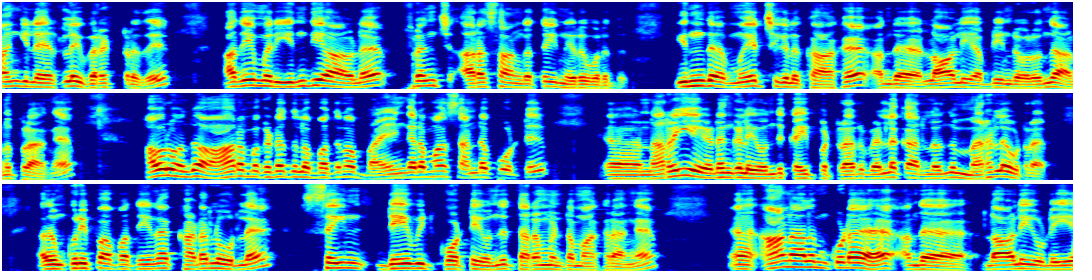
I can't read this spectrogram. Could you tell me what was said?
ஆங்கிலேயர்களை விரட்டுறது. அதே மாதிரி இந்தியாவில் பிரெஞ்சு அரசாங்கத்தை நிறுவுறது. இந்த முயற்சிகளுக்காக அந்த லாலி அப்படின்றவர் வந்து அனுப்புகிறாங்க அவர் வந்து ஆரம்ப கட்டத்தில் பார்த்தோன்னா பயங்கரமாக சண்டை போட்டு நிறைய இடங்களை வந்து கைப்பற்றாரு. வெள்ளக்காரில் வந்து மிரள விடுறார். அதுவும் குறிப்பாக பார்த்தீங்கன்னா கடலூரில் செயின்ட் டேவிட் கோட்டை வந்து தரமட்டமாக்குறாங்க ஆனாலும் கூட அந்த லாலியுடைய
